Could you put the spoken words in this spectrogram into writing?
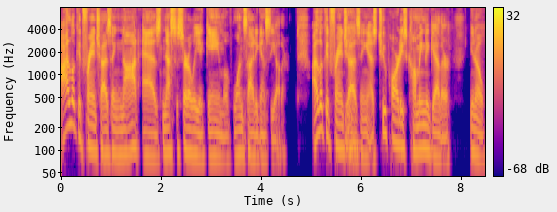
I look at franchising not as necessarily a game of one side against the other. I look at franchising as two parties coming together, you know,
